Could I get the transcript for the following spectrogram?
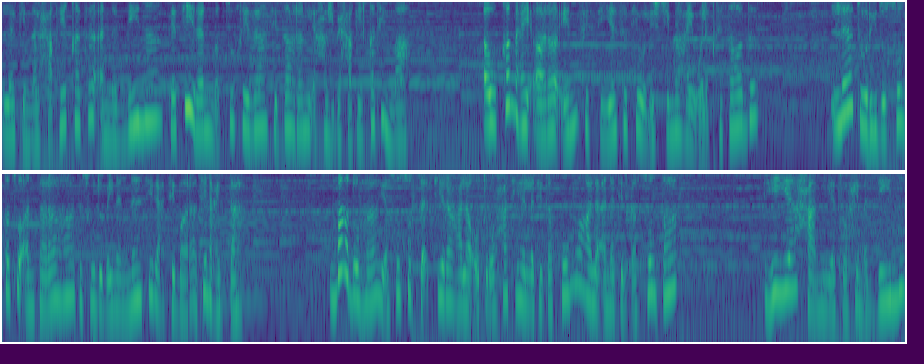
لكن الحقيقة أن الدين كثيرا ما اتخذ ستارا لحجب حقيقة ما أو قمع آراء في السياسة والاجتماع والاقتصاد. لا تريد السلطة أن تراها تسود بين الناس لاعتبارات عدة. بعضها يخص التأثير على أطروحتها التي تقوم على أن تلك السلطة هي حامية حمى الدين.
